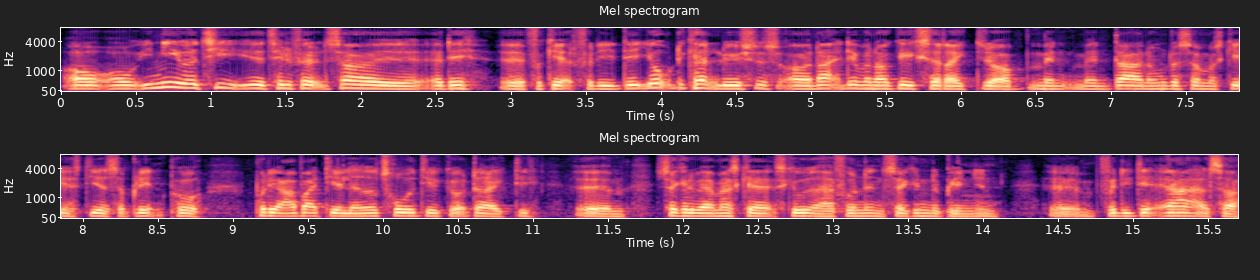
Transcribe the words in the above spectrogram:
Og, og i 9 ud af 10 øh, tilfælde, så øh, er det øh, forkert, fordi det, jo, det kan løses, og nej, det var nok ikke sat rigtigt op, men, men der er nogen, der så måske har stiget sig blind på, på det arbejde, de har lavet, og troet, de har gjort det rigtigt. Øh, så kan det være, at man skal, skal ud og have fundet en second opinion. Øh, fordi det er altså,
